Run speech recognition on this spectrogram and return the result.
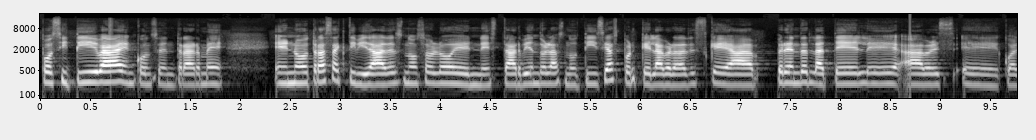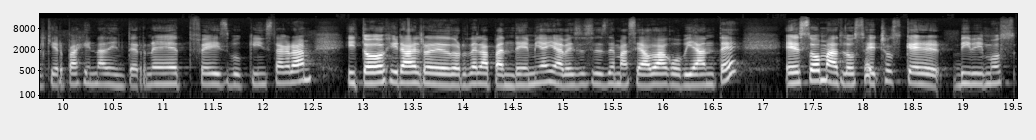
positiva, en concentrarme en otras actividades, no solo en estar viendo las noticias, porque la verdad es que aprendes la tele, abres eh, cualquier página de internet, Facebook, Instagram, y todo gira alrededor de la pandemia y a veces es demasiado agobiante. Eso más los hechos que vivimos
